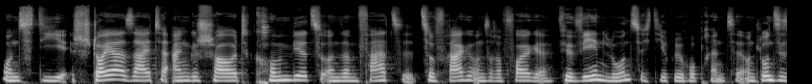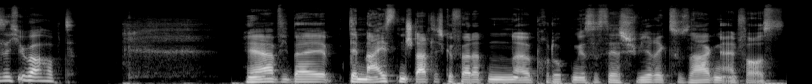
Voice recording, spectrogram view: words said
uns die Steuerseite angeschaut. Kommen wir zu unserem Fazit, zur Frage unserer Folge. Für wen lohnt sich die Rürup-Rente und lohnt sie sich überhaupt? Ja, wie bei den meisten staatlich geförderten äh, Produkten ist es sehr schwierig zu sagen, einfach aus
